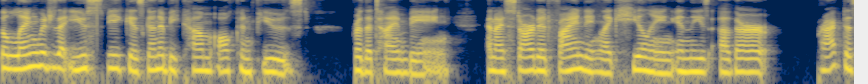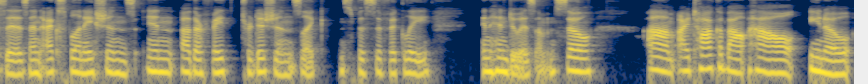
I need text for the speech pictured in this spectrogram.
the language that you speak is going to become all confused for the time being. And I started finding like healing in these other practices and explanations in other faith traditions, like specifically in Hinduism. So um, I talk about how, you know,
